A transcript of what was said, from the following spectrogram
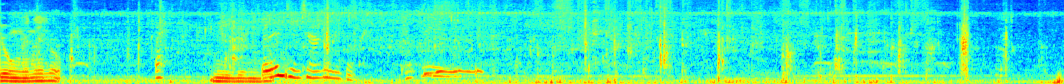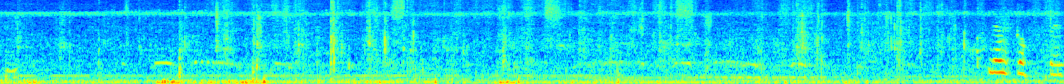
ยุงอันนี้ลูก มียุงไปเล่นชิงช้ากันดีกว่านั่งกับเป็ด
